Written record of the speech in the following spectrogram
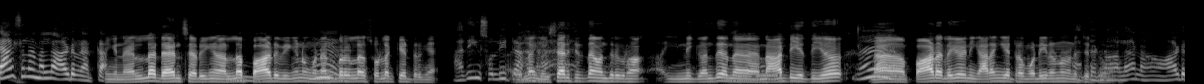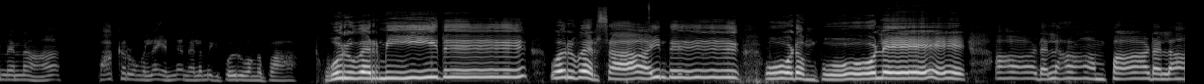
டான்ஸ் எல்லாம் நல்லா ஆடுவேன் அக்கா. நீங்க நல்லா டான்ஸ் ஆடுவீங்க நல்லா. பாடுவீங்கன்னு உங்க. நண்பர்கள் எல்லாம் சொல்ல கேட்டிருக்கேன். அதையும் எல்லாம் சொல்லிட்டாங்க விசாரிச்சுட்டு தான் வந்திருக்கிறோம். இன்னைக்கு வந்து அந்த. நாட்டியத்தையும் நான் பாடலையும் இன்னைக்கு அரங்கேற்றம் பண்ணிடணும்னு நினைச்சிட்டு இருக்கோம். அதனால நான் ஆடுனேன்னா பாக்குறவங்க எல்லாம் என்ன நிலைமைக்கு போயிருவாங்கப்பா? ஒருவர் மீது ஒருவர் சாய்ந்து ஓடம் போலே ஆடலாம் பாடலாம்.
